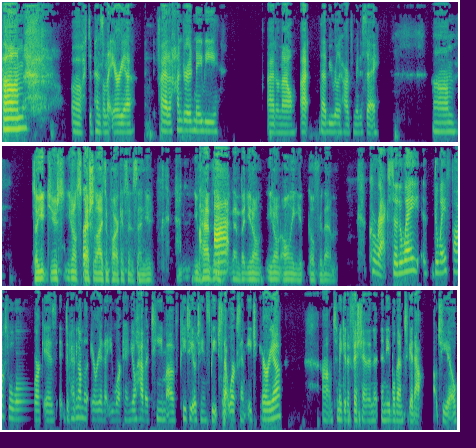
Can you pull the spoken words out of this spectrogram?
Um, oh, it depends on the area. If I had a hundred, maybe I don't know. I, that'd be really hard for me to say. Um, So you you you don't specialize in Parkinson's, then you you have them, them, but you don't you don't only go for them. Correct. So the way the way Fox will work is depending on the area that you work in, you'll have a team of PTOT and speech that works in each area um, to make it efficient and enable them to get out to you.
